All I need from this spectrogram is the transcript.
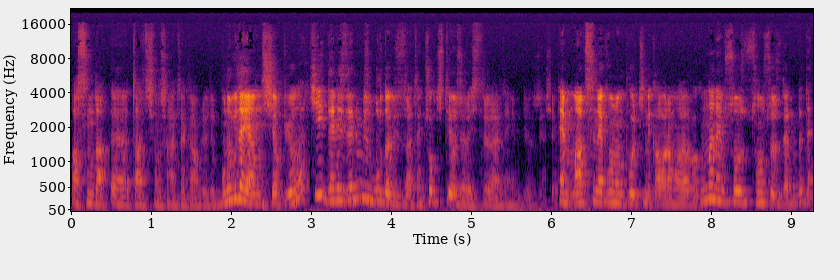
aslında e, tartışmasına tekabül ediyor. Bunu bile yanlış yapıyorlar ki denizlerin biz burada biz zaten çok ciddi öz eleştiri verdiğini biliyoruz. Yani. Hem Marx'ın ekonomi politiğini kavramaları bakımından hem son, son sözlerinde de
